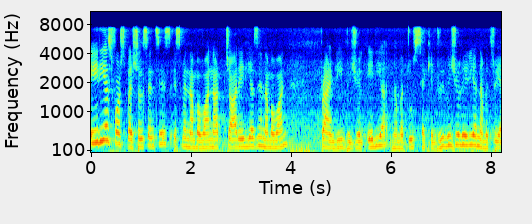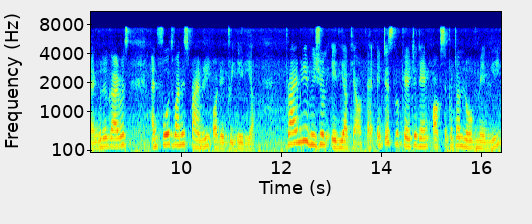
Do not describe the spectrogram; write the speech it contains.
एरियाज़ फॉर स्पेशल सेंसेस इसमें नंबर वन आप चार एरियाज़ हैं number one primary visual area number two secondary visual area number three angular gyrus and fourth one is primary auditory area primary visual area क्या होता है? It is located in occipital lobe mainly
